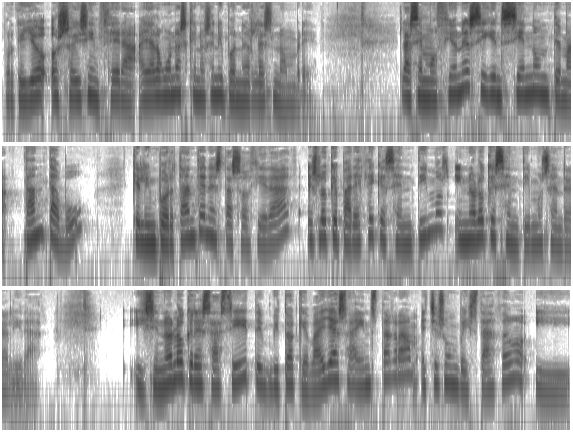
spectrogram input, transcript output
Porque yo os soy sincera, hay algunas que no sé ni ponerles nombre. Las emociones siguen siendo un tema tan tabú que lo importante en esta sociedad es lo que parece que sentimos y no lo que sentimos en realidad. Y si no lo crees así, te invito a que vayas a Instagram, eches un vistazo y,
